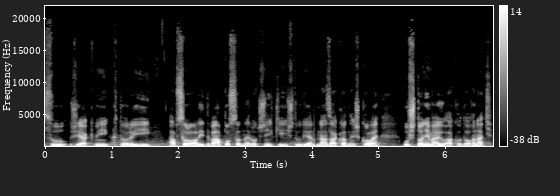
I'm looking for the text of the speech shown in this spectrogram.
sú žiakmi, ktorí absolvovali dva posledné ročníky štúdia na základnej škole, už to nemajú ako dohnať,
